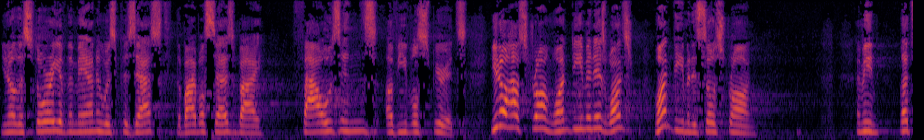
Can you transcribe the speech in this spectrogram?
You know the story of the man who was possessed, the Bible says, by thousands of evil spirits. You know how strong one demon is? One, one demon is so strong. I mean, let's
